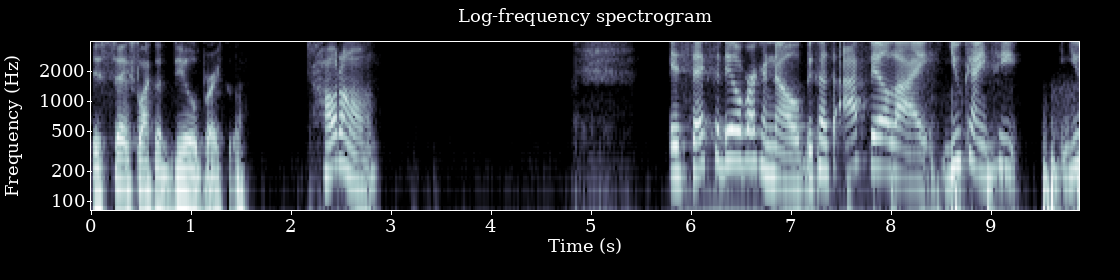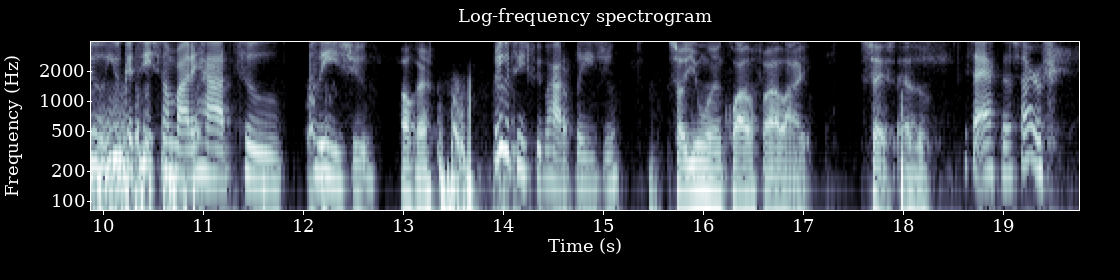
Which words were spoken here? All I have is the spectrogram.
is sex like a deal breaker? Hold on. Is sex a deal breaker? No, because I feel like you can't teach you you could teach somebody how to please you. Okay. You could teach people how to please you. So you wouldn't qualify like sex as a It's an act of service.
